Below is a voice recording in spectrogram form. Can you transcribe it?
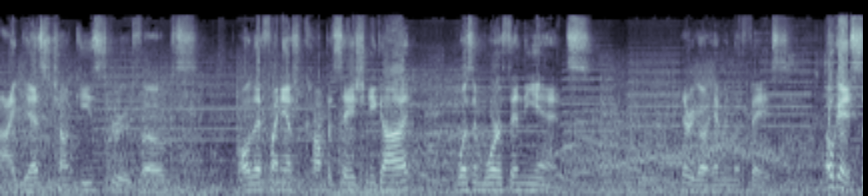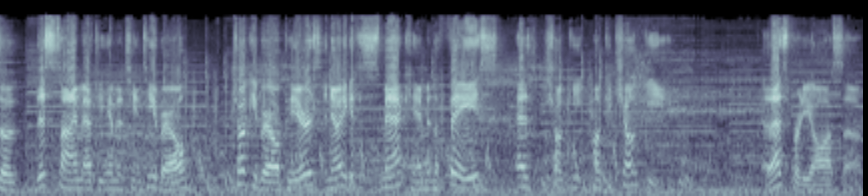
I guess Chunky's screwed, folks. All that financial compensation he got wasn't worth in the end. There we go, him in the face. Okay, so this time, after you hit him in the TNT barrel, Chunky Barrel appears, and now you get to smack him in the face as Chunky Hunky Chunky. Now that's pretty awesome.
